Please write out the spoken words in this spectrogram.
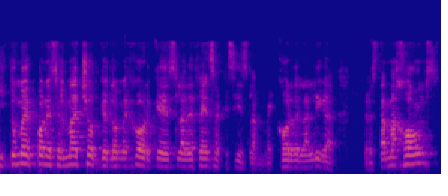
y- y tú me pones el matchup, que es lo mejor, que es la defensa, que sí es la mejor de la liga, pero está Mahomes.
